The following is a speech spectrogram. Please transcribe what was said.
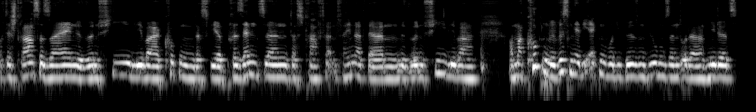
auf der Straße sein. Wir würden viel lieber gucken, dass wir präsent sind, dass Straftaten verhindert werden. Wir würden viel lieber auch mal gucken. Wir wissen ja die Ecken, wo die bösen Buben sind oder Mädels,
